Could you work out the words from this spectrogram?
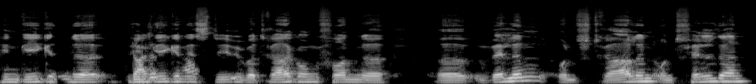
Hingegen, äh, hingegen ist die Übertragung von äh, äh, Wellen und Strahlen und Feldern,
